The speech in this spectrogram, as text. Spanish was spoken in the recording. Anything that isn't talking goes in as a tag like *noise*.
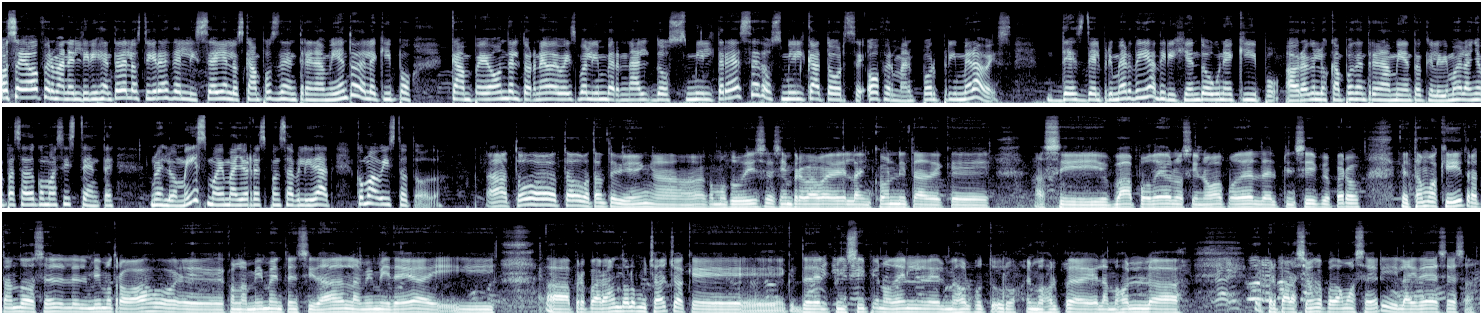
José Offerman, el dirigente de los Tigres del Licey en los campos de entrenamiento del equipo campeón del torneo de béisbol invernal 2013-2014. Offerman, por primera vez, desde el primer día dirigiendo un equipo, ahora en los campos de entrenamiento que le vimos el año pasado como asistente, no es lo mismo, hay mayor responsabilidad. ¿Cómo ha visto todo? Ah, todo ha estado bastante bien. Ah, como tú dices, siempre va a haber la incógnita de que así va a poder o si no va a poder desde el principio. Pero estamos aquí tratando de hacer el mismo trabajo eh, con la misma intensidad, la misma idea y, ah, preparando a los muchachos a que desde el principio nos den el mejor futuro, el mejor, la mejor preparación que podamos hacer y la idea es esa.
